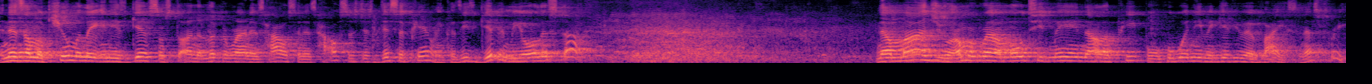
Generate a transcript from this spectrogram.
And as I'm accumulating these gifts, I'm starting to look around his house, and his house is just disappearing because he's giving me all this stuff. Now, mind you, I'm around multi-million dollar people who wouldn't even give you advice, and that's free.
